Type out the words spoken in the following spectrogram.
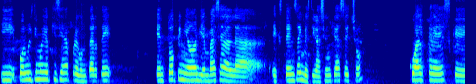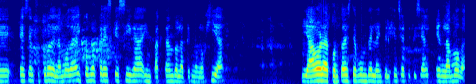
Y por último, yo quisiera preguntarte, en tu opinión y en base a la extensa investigación que has hecho, ¿cuál crees que es el futuro de la moda y cómo crees que siga impactando la tecnología? Y ahora con todo este boom de la inteligencia artificial en la moda.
